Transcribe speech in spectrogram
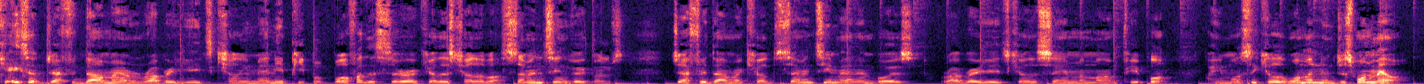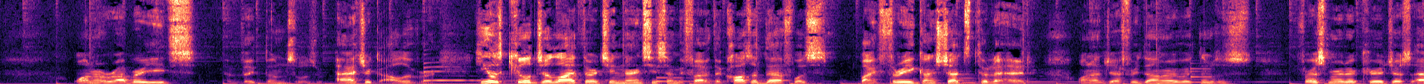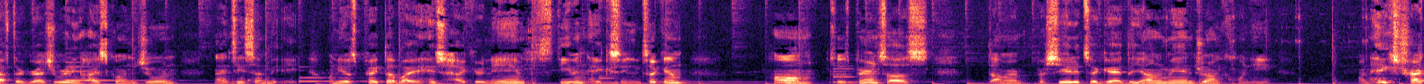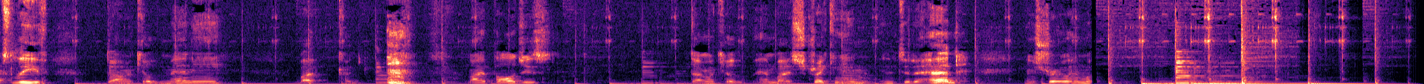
case of Jeffrey Dahmer and Robert Yates killing many people. Both of the serial killers killed about 17 victims. Jeffrey Dahmer killed 17 men and boys. Robert Yates killed the same amount of people, but he mostly killed a woman and just one male. One of Robert Yates' victims was Patrick Oliver. He was killed July 13, 1975. The cause of death was by three gunshots to the head. One of Jeffrey Dahmer victims was first murder occurred just after graduating high school in June 1978 when he was picked up by a hitchhiker named Steven Hicks and took him home to his parents' house. Dahmer proceeded to get the young man drunk when he when Hicks tried to leave. Dahmer killed many, but my apologies. Dahmer killed him by striking him into the head and strangling him with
